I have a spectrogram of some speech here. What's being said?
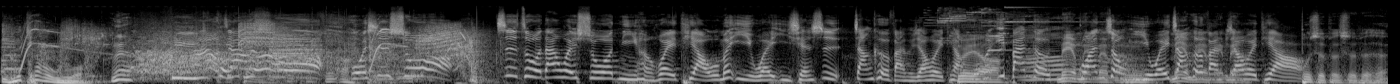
你会跳舞哦？嗯，哪有这样说？我是说，制作单位说你很会跳，我们以为以前是张克凡比较会跳，我们一般的观众以为张克凡比较会跳。不是不是不是，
